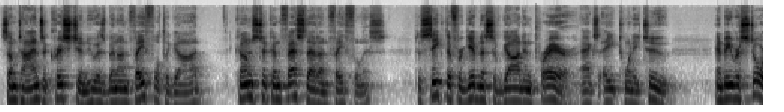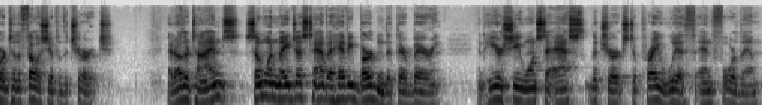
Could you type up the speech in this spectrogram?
Sometimes a Christian who has been unfaithful to God comes to confess that unfaithfulness, to seek the forgiveness of God in prayer, Acts 8:22, and be restored to the fellowship of the church. At other times, someone may just have a heavy burden that they're bearing and he or she wants to ask the church to pray with and for them.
